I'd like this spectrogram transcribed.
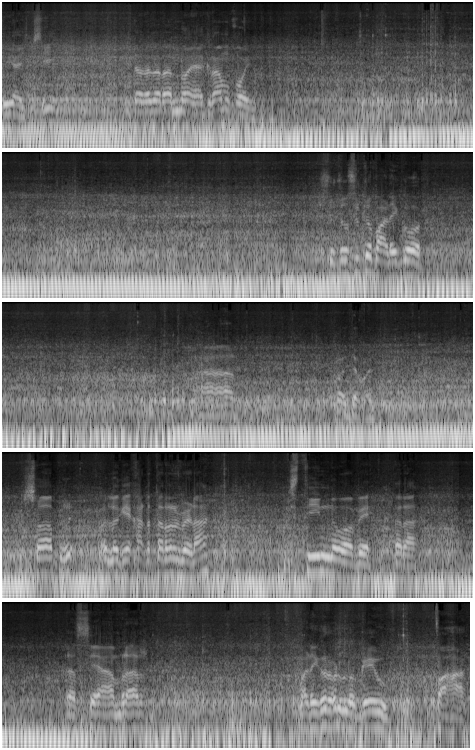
দিয়ে আইছি। যারা যারা নয়া গ্রাম কয়। ছোটো ছোটো বাড়িঘর। আর সব লোকে খাটাতারের বেড়া। বিস্তীর্ণভাবে তারা আছে আমরা বাড়িঘরের লগেও পাহাড়।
